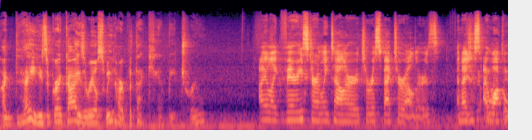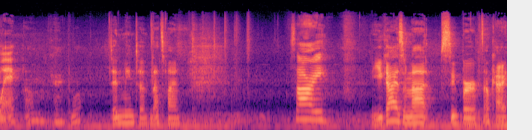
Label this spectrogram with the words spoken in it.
I hey he's a great guy he's a real sweetheart but that can't be true I like very sternly tell her to respect her elders, and I just I walk away. oh okay well didn't mean to that's fine Sorry. you guys are not super okay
